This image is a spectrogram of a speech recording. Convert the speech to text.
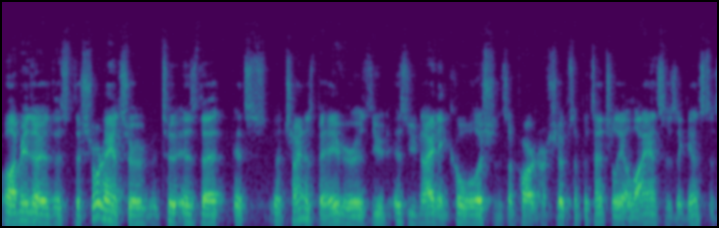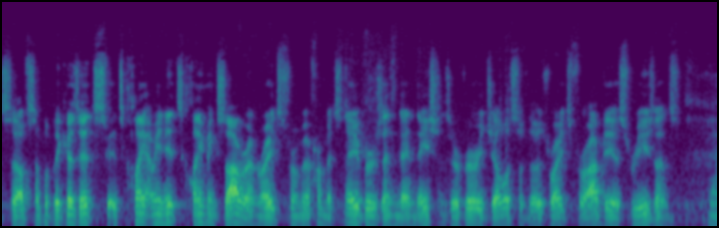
Well, I mean, the, the, the short answer to, is that it's that China's behavior is is uniting coalitions and partnerships and potentially alliances against itself, simply because it's it's claim I mean it's claiming sovereign rights from from its neighbors, and, and nations are very jealous of those rights for obvious reasons. Yeah.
